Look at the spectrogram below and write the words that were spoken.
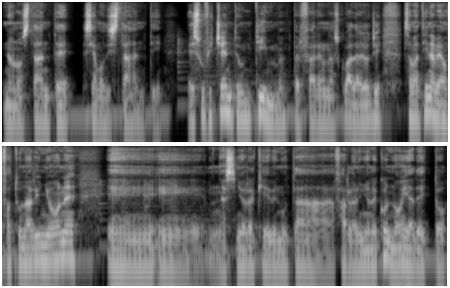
nonostante siamo distanti. È sufficiente un team per fare una squadra. Oggi, stamattina abbiamo fatto una riunione e, e una signora che è venuta a fare la riunione con noi ha detto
